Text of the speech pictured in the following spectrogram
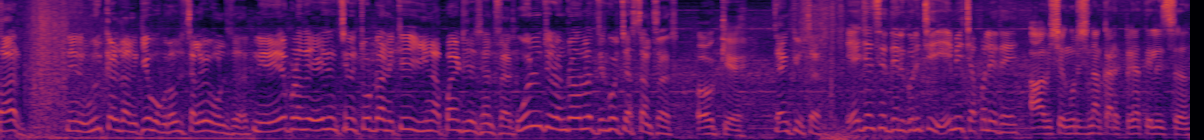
సార్ నేను ఊరికి వెళ్ళడానికి ఒక రోజు సెలవే ఉంది సార్. నేను ఎప్పుడైనా ఏజెన్సీని చూడడానికి ఈయన అపాయింట్ చేశాను సార్. ఊరి నుంచి రెండు రోజుల్లో తిరిగి వచ్చేస్తాను sir. Okay. Thank you sir agency దీని గురించి ఏమీ చెప్పలేదే? ఆ విషయం గురించి నాకు కరెక్ట్గా తెలియదు సార్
